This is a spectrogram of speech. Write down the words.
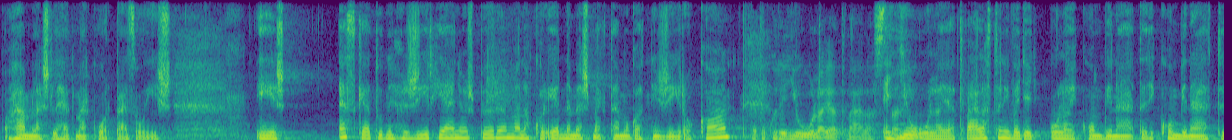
a hámlás lehet már korpázó is. És ezt kell tudni, hogy zsírhiányos bőrön van, akkor érdemes megtámogatni zsírokkal. Tehát akkor egy jó olajat választani. Egy jó olajat választani, vagy egy olaj kombinált, egy kombinált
